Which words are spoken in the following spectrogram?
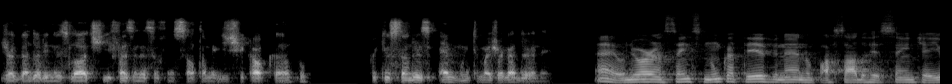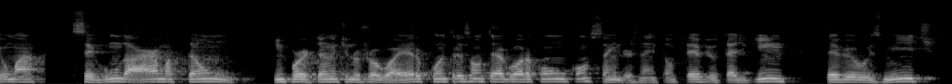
jogando ali no slot e fazendo essa função também de esticar o campo, porque o Sanders é muito mais jogador, né? É, o New Orleans Saints nunca teve, né, no passado recente aí uma segunda arma tão importante no jogo aéreo quanto eles vão ter agora com o Sanders, né? Então teve o Ted Ginn, teve o Smith,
